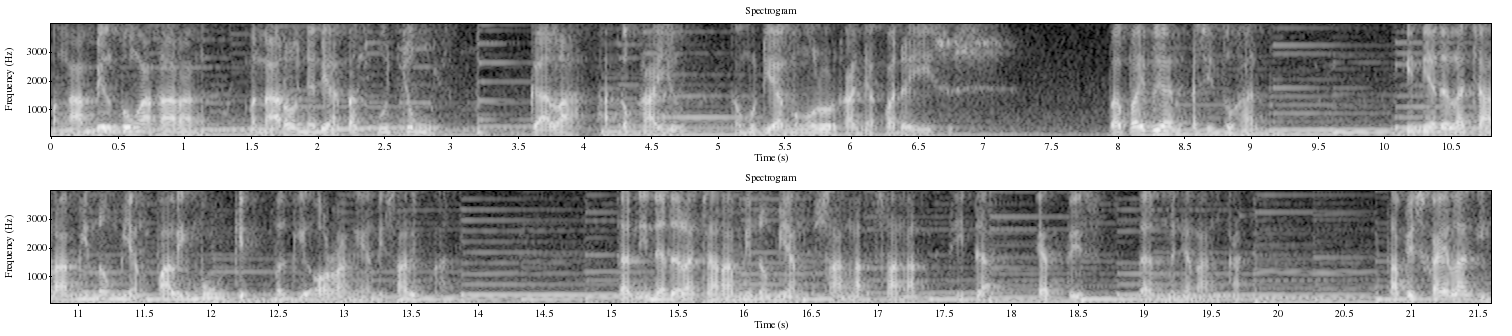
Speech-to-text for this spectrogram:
mengambil bunga karang, menaruhnya di atas ujung galah atau kayu, kemudian mengulurkannya kepada Yesus. Bapak Ibu yang dikasih Tuhan, ini adalah cara minum yang paling mungkin bagi orang yang disalibkan. Dan ini adalah cara minum yang sangat-sangat tidak etis dan menyenangkan. Tapi sekali lagi,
